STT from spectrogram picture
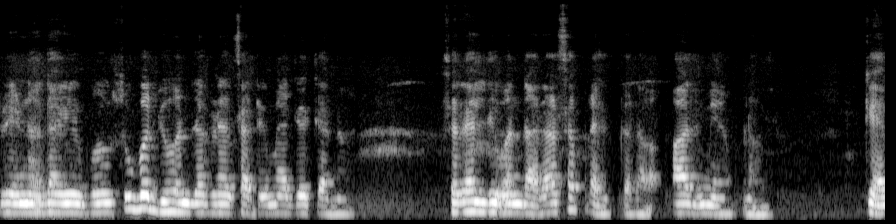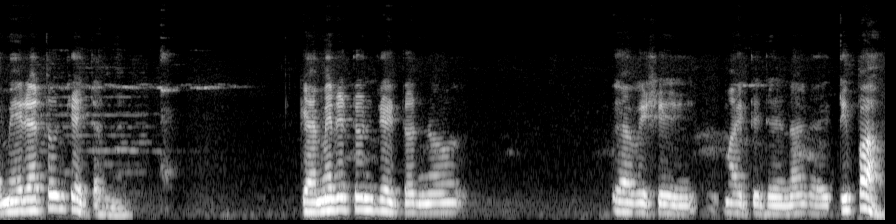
प्रेरणादायी व सुबक जीवन जगण्यासाठी माझे चॅनल सरळ जीवनधारा सबस्क्राईब करा. आज मी आपणास कॅमेऱ्यातून चैतन्य कॅमेऱ्यातून चैतन्य याविषयी माहिती देणार आहे. ती पहा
